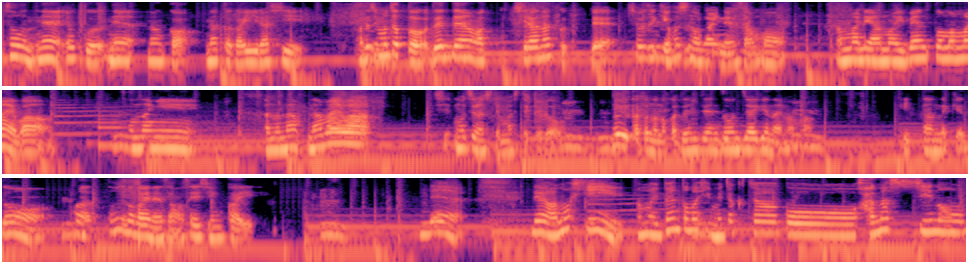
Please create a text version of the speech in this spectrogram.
そうねよくねなんか仲がいいらしい。私もちょっと全然わ知らなくって正直うん星野概念さんもあんまりあのイベントの前はそんなにあのな名前はしもちろん知ってましたけどうん。うん。どういう方なのか全然存じ上げないままうん。行ったんだけど、うんまあ、星野概念さんは精神科医うん。でであの日あのイベントの日めちゃくちゃこう話の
